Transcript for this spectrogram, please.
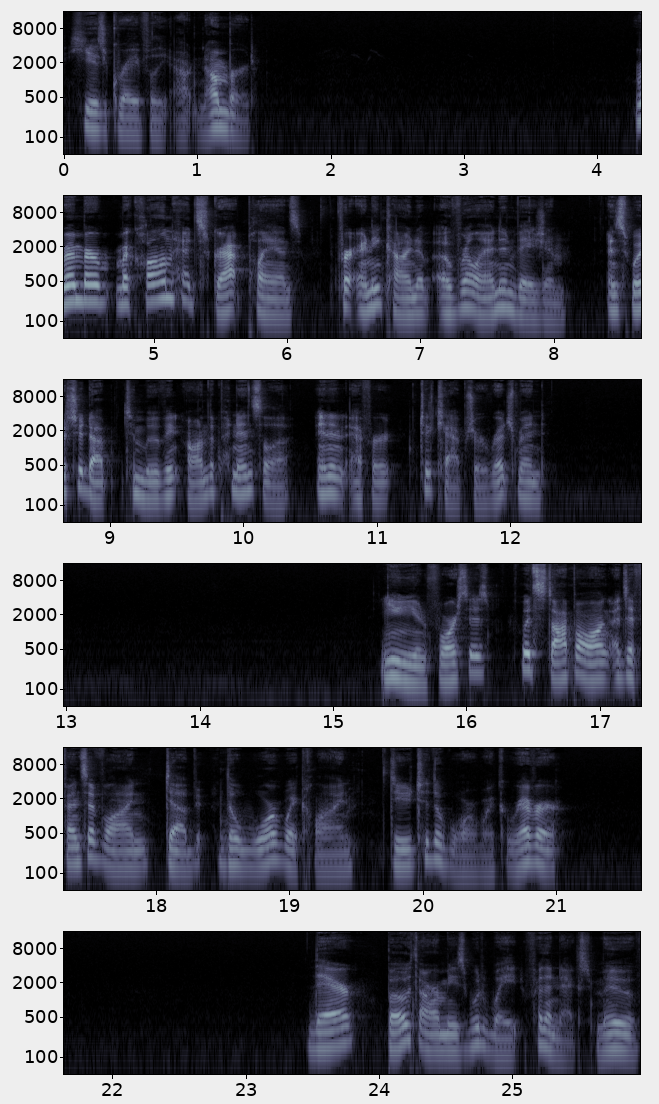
he is gravely outnumbered. Remember, McClellan had scrapped plans for any kind of overland invasion and switched it up to moving on the peninsula in an effort to capture Richmond. Union forces would stop along a defensive line dubbed the Warwick Line due to the Warwick River. There, both armies would wait for the next move.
